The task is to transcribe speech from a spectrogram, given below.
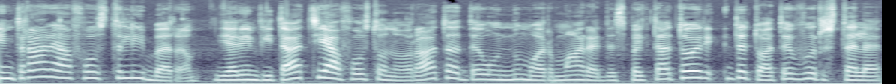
Intrarea a fost liberă, iar invitația a fost onorată de un număr mare de spectatori de toate vârstele.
